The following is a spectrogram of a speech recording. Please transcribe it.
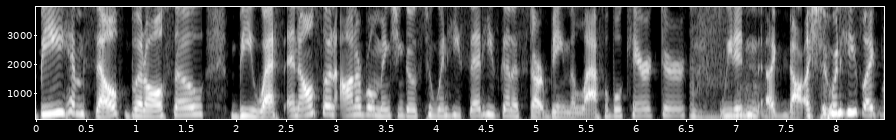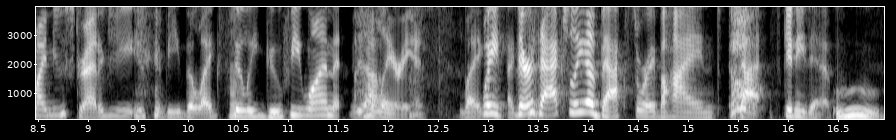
be himself, but also be Wes. And also an honorable mention goes to when he said he's gonna start being the laughable character. we didn't acknowledge that when he's like, my new strategy is to be the like silly, goofy one. Yeah. Hilarious. Like wait, I there's can't. actually a backstory behind that skinny dip. Ooh,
